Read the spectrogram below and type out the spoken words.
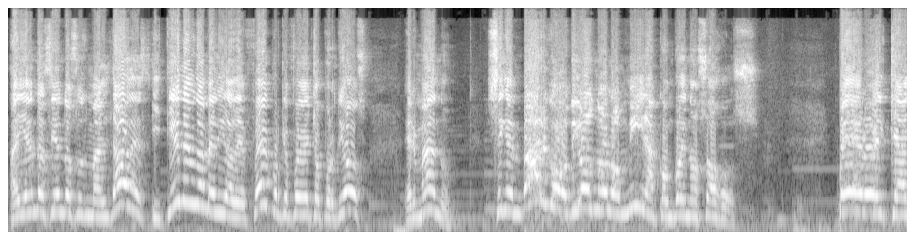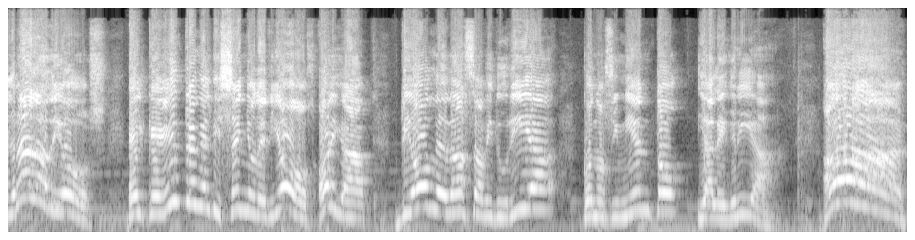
ahí anda haciendo sus maldades y tiene una medida de fe porque fue hecho por Dios, hermano. Sin embargo, Dios no lo mira con buenos ojos. Pero el que agrada a Dios, el que entra en el diseño de Dios, oiga, Dios le da sabiduría, conocimiento y alegría. ¡Ah!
